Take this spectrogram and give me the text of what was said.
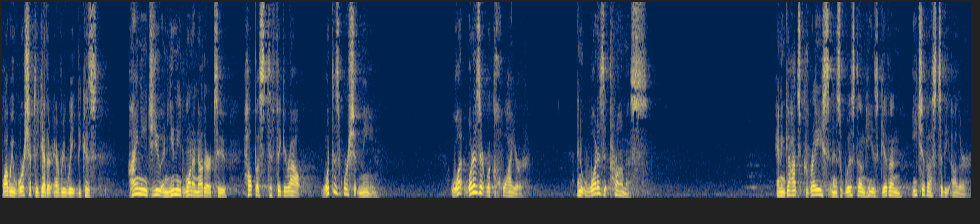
Why we worship together every week because I need you and you need one another to help us to figure out what does worship mean? What, what does it require? And what does it promise? And in God's grace and His wisdom, He has given each of us to the other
